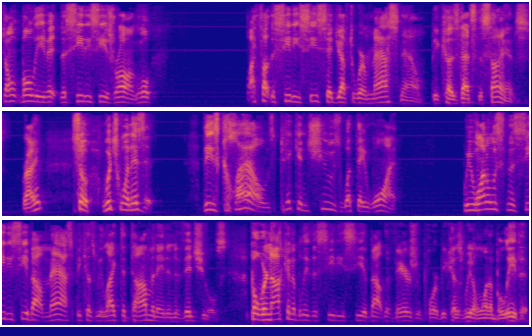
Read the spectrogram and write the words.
Don't believe it. The CDC is wrong. Well, I thought the CDC said you have to wear masks now because that's the science, right? So which one is it? These clowns pick and choose what they want. We want to listen to the CDC about masks because we like to dominate individuals, but we're not going to believe the CDC about the VAERS report because we don't want to believe it.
